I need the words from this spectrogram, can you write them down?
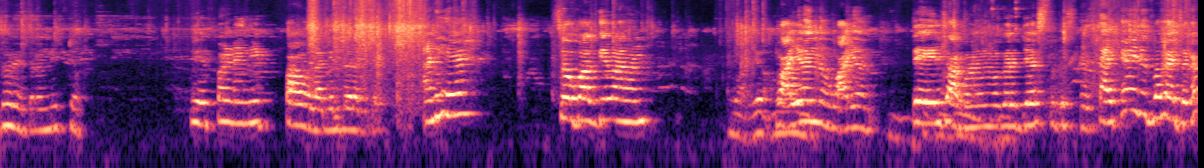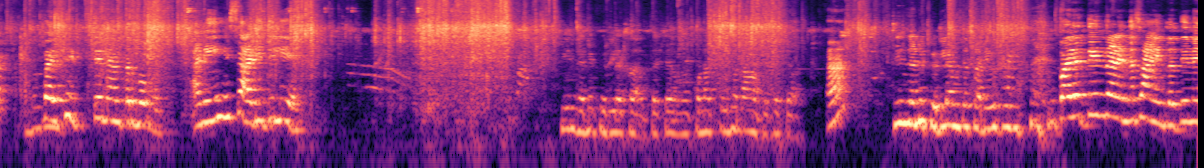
धरे जरा नीट ठेव. हे पण आहे, नीट पाहावं लागेल जरा. आणि हे सौभाग्यवाहन वायन. वायन तेल साबण वगैरे जे असतं तसं काय काय याच्यात बघायचं का? पैसे ते नंतर बघू. आणि ही साडी दिली आहे. तीन जणी फिरल्या सा- त्याच्यावर कोणाचं तुझं नाव होतं त्याच्यावर? हा? तीन जणी फिरल्या म्हणते साडीवर पहिले तीन जणींना सांगितलं तिने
